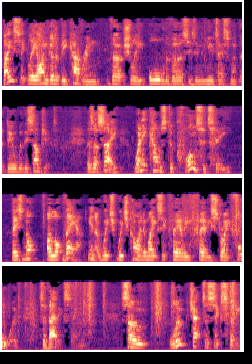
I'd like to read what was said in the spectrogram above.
basically, I'm going to be covering virtually all the verses in the New Testament that deal with this subject. As I say, when it comes to quantity, there's not a lot there, you know, which, which kind of makes it fairly, fairly straightforward to that extent. So, Luke chapter 16,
